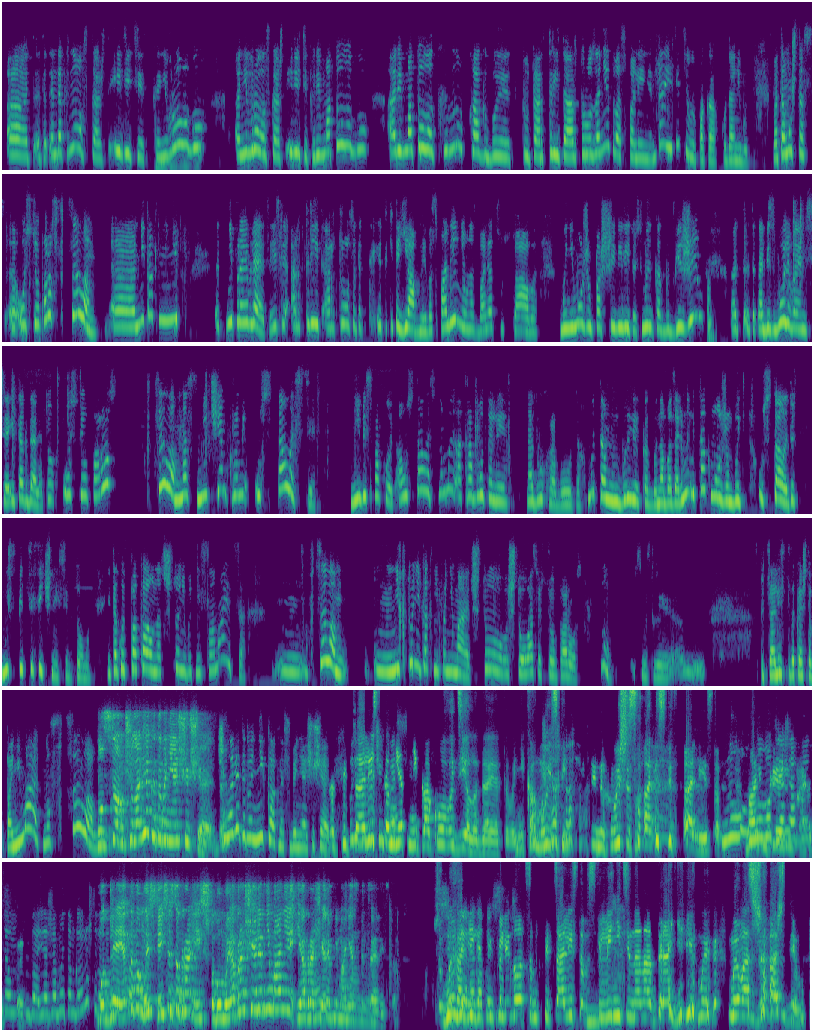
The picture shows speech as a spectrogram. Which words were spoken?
а, этот эндокринолог скажет, идите к неврологу, а невролог скажет, идите к ревматологу, а ревматолог, ну, как бы тут артрита, артроза нет, воспаления, да, идите вы пока куда-нибудь. Потому что э, остеопороз в целом э, никак не, не проявляется. Если артрит, артроз – это, это какие-то явные воспаления, у нас болят суставы, мы не можем пошевелить, то есть мы как бы бежим, это, обезболиваемся и так далее, то остеопороз в целом нас ничем, кроме усталости, не беспокоит. А усталость, ну, мы отработали на двух работах, мы там были как бы на базаре, мы и так можем быть усталые, то есть неспецифичные симптомы. И так вот, пока у нас что-нибудь не сломается, в целом никто никак не понимает, что, что у вас остеопороз. Ну, в смысле, эм, специалисты, конечно, понимают, но в целом... Но сам человек этого не ощущает. Да? Человек этого никак на себе не ощущает. Специалистам вот нет никакого дела до этого, никому из перечисленных выше с вами специалистов. Ну, ну вот я же об этом, да, я же об этом говорю, что... Вот для этого мы здесь и собрались, чтобы мы обращали внимание и обращали внимание специалистов. Чтобы мы ходили да, к коленоцам специалистов, взгляните на нас, дорогие, мы, мы вас жаждем.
